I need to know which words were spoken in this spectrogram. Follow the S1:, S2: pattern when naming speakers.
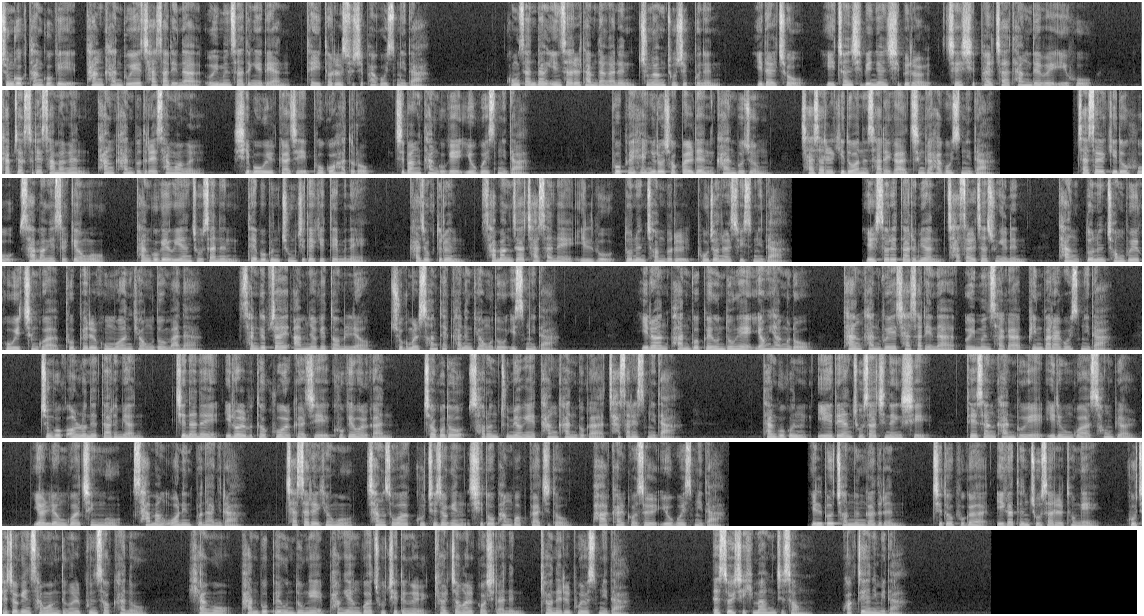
S1: 중국 당국이 당 간부의 자살이나 의문사 등에 대한 데이터를 수집하고 있습니다. 공산당 인사를 담당하는 중앙조직부는 이달 초 2012년 11월 제18차 당대회 이후 갑작스레 사망한 당 간부들의 상황을 15일까지 보고하도록 지방 당국에 요구했습니다. 부패 행위로 적발된 간부 중 자살을 기도하는 사례가 증가하고 있습니다. 자살 기도 후 사망했을 경우 당국에 의한 조사는 대부분 중지되기 때문에 가족들은 사망자 자산의 일부 또는 전부를 보존할 수 있습니다. 일설에 따르면 자살자 중에는 당 또는 정부의 고위층과 부패를 공모한 경우도 많아 상급자의 압력에 떠밀려 죽음을 선택하는 경우도 있습니다. 이러한 반부패 운동의 영향으로 당 간부의 자살이나 의문사가 빈발하고 있습니다. 중국 언론에 따르면 지난해 1월부터 9월까지 9개월간 적어도 32명의 당 간부가 자살했습니다. 당국은 이에 대한 조사 진행 시 대상 간부의 이름과 성별, 연령과 직무, 사망 원인뿐 아니라 자살의 경우 장소와 구체적인 시도 방법까지도 파악할 것을 요구했습니다. 일부 전문가들은 지도부가 이 같은 조사를 통해 구체적인 상황 등을 분석한 후 향후 반부패 운동의 방향과 조치 등을 결정할 것이라는 견해를 보였습니다. SOH 희망지성 곽재현입니다.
